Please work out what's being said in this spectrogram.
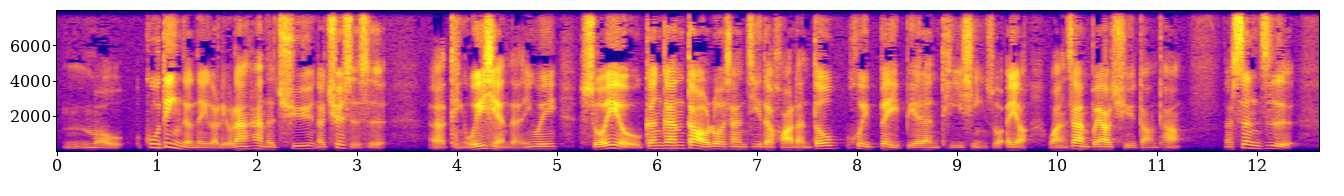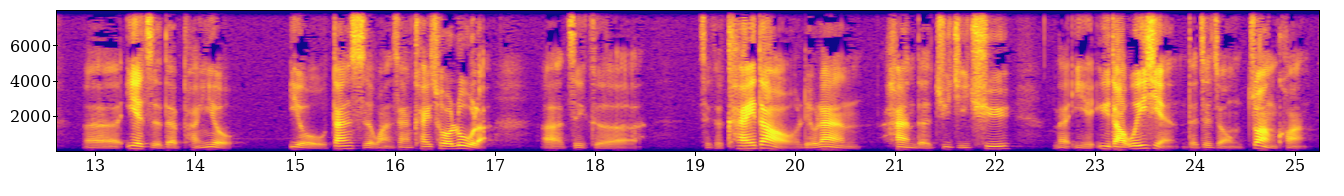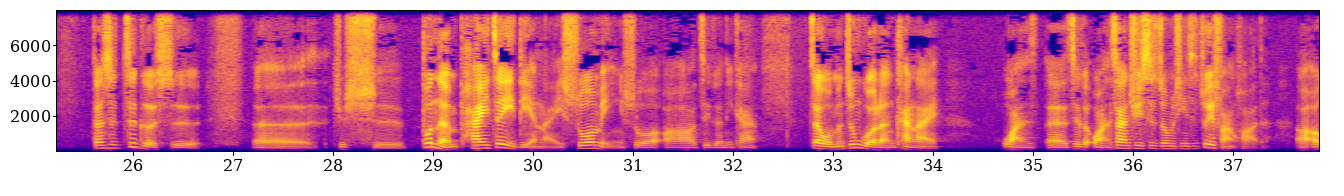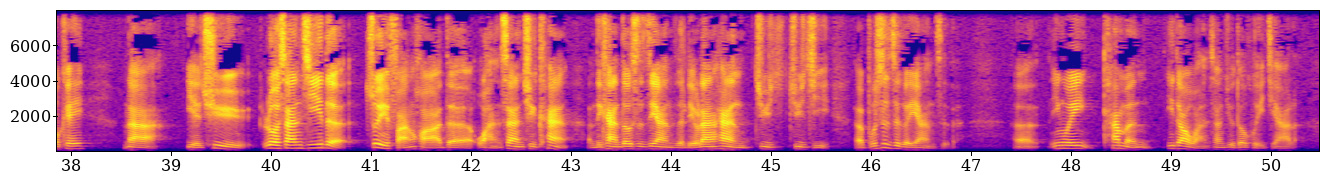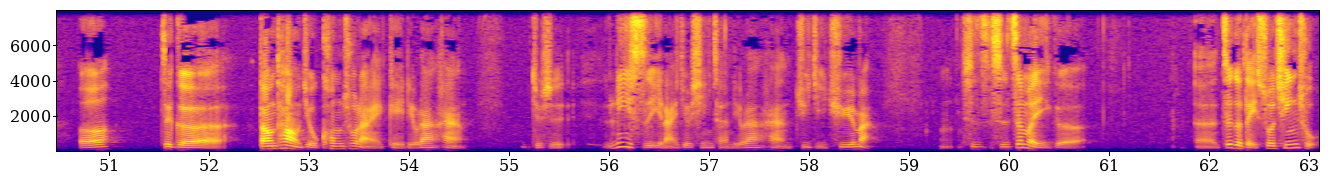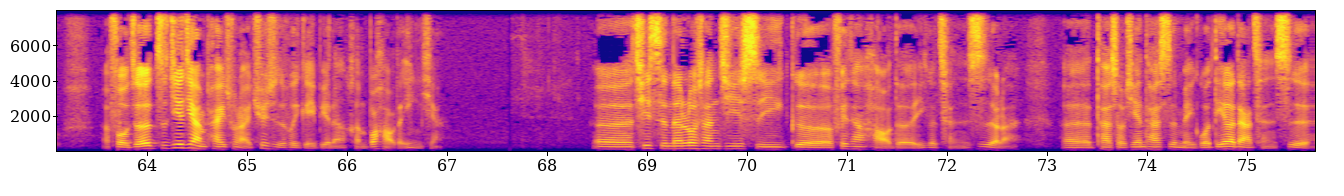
某固定的那个流浪汉的区，那确实是，呃，挺危险的，因为所有刚刚到洛杉矶的华人都会被别人提醒说，哎呦，晚上不要去 downtown。那甚至，呃，叶子的朋友有当时晚上开错路了，啊，这个这个开到流浪汉的聚集区，那也遇到危险的这种状况。但是这个是，呃，就是不能拍这一点来说明说啊，这个你看，在我们中国人看来，晚呃这个晚上去市中心是最繁华的啊。OK，那。也去洛杉矶的最繁华的晚上去看，你看都是这样子，流浪汉聚聚集，呃，不是这个样子的，呃，因为他们一到晚上就都回家了，而这个 downtown 就空出来给流浪汉，就是历史以来就形成流浪汉聚集区嘛，嗯，是是这么一个，呃，这个得说清楚，否则直接这样拍出来，确实会给别人很不好的印象。呃，其实呢，洛杉矶是一个非常好的一个城市了。呃，它首先它是美国第二大城市，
